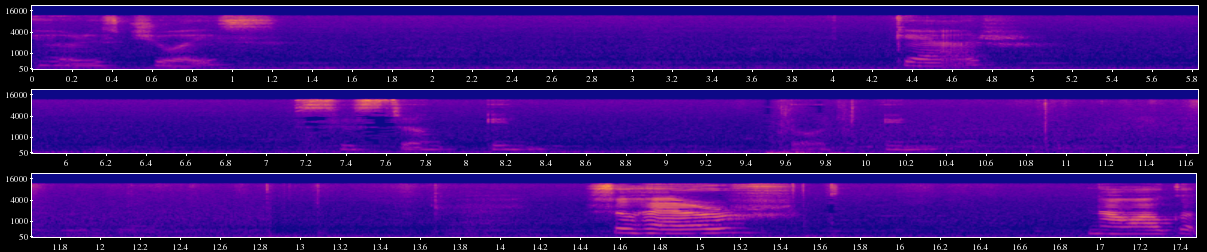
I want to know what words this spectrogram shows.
here is choice care. System in. Dot in. So here now our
